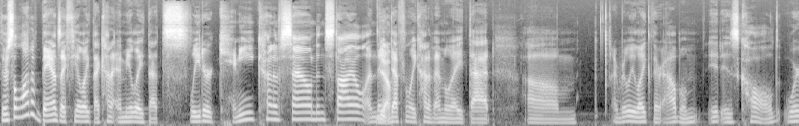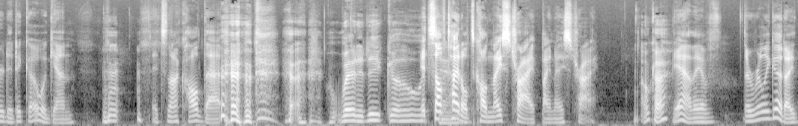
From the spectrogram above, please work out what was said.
There's a lot of bands I feel like that kind of emulate that Sleater Kinney kind of sound and style, and they Yeah. definitely kind of emulate that. Um, I really like their album. It is called Where Did It Go Again? it's not called that. Where did it go? It's self-titled. It's called Nice Try by Nice Try. Okay. yeah, they have they're really good. I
